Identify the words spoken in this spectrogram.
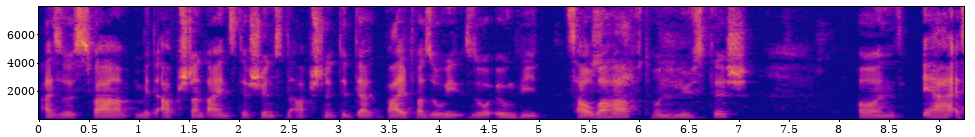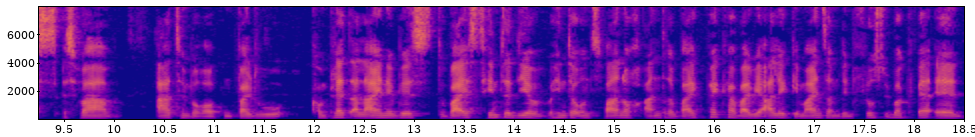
Also es war mit Abstand eins der schönsten Abschnitte. Der Wald war sowieso irgendwie zauberhaft mystisch. und mystisch. Und ja, es, es war atemberaubend, weil du komplett alleine bist. Du weißt, hinter dir, hinter uns waren noch andere Bikepacker, weil wir alle gemeinsam den Fluss überquert, äh,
